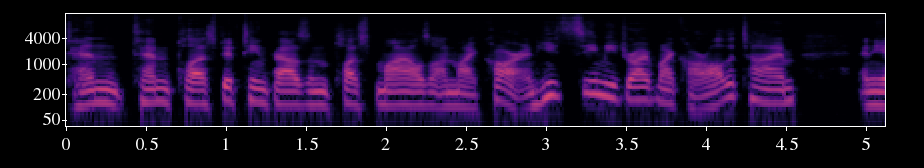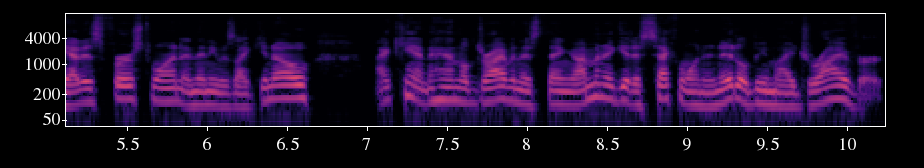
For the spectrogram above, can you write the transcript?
10, 10 plus, 15,000 plus miles on my car. And he'd see me drive my car all the time. And he had his first one. And then he was like, you know, I can't handle driving this thing. I'm going to get a second one and it'll be my driver.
